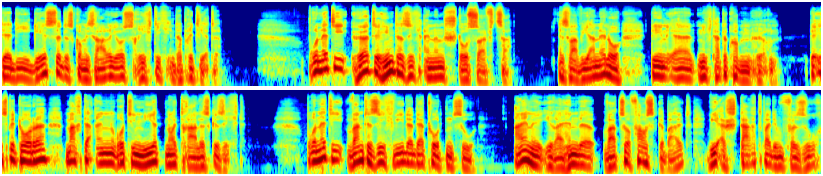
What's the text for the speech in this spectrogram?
der die Geste des Kommissarius richtig interpretierte. Brunetti hörte hinter sich einen Stoßseufzer. Es war Vianello, den er nicht hatte kommen hören. Der Ispettore machte ein routiniert neutrales Gesicht. Brunetti wandte sich wieder der Toten zu. Eine ihrer Hände war zur Faust geballt, wie erstarrt bei dem Versuch,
